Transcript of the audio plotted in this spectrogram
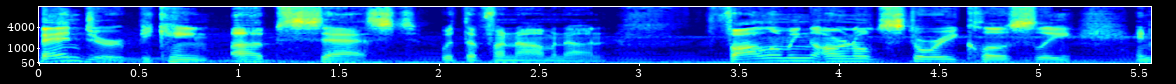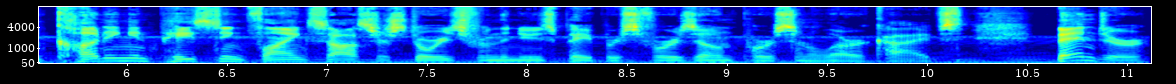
Bender became obsessed with the phenomenon, following Arnold's story closely and cutting and pasting flying saucer stories from the newspapers for his own personal archives. Bender,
